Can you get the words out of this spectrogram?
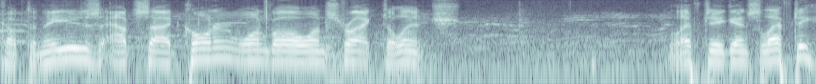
Cut the knees. Outside corner. One ball, one strike to Lynch. Lefty against lefty.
